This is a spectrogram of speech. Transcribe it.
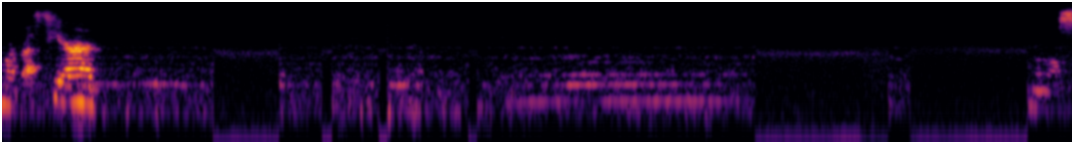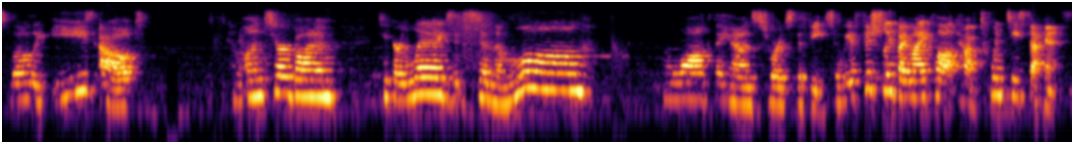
More breaths here. And then we'll slowly ease out Onto our bottom, take our legs, extend them long, and walk the hands towards the feet. So we officially, by my clock, have 20 seconds.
